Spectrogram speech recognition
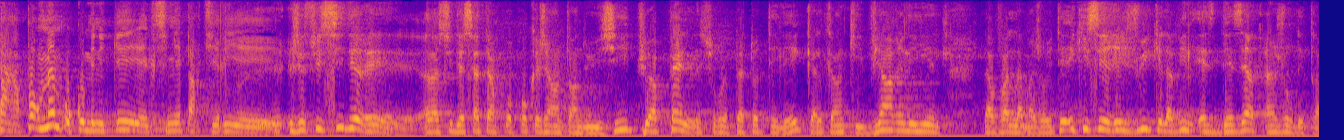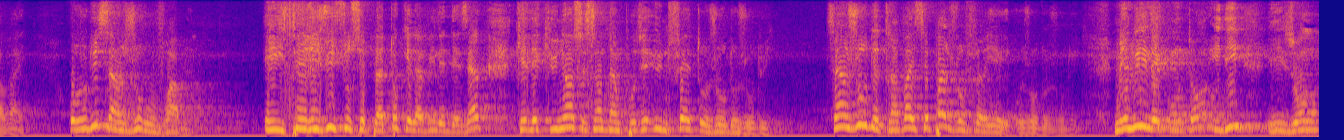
par rapport même au communiqué signé par Thierry Je suis sidéré à la suite de certains propos que j'ai entendus ici. Tu appelles sur le plateau télé quelqu'un qui vient relayer la voix de la majorité et qui s'est réjoui que la ville est déserte un jour de travail. Aujourd'hui, c'est un jour ouvrable. Et il s'est réjoui sur ce plateau que la ville est déserte, que les Cunards se sont imposés une fête au jour d'aujourd'hui. C'est un jour de travail, c'est pas un jour férié au jour d'aujourd'hui. Mais lui, il est content, il dit, ils ont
